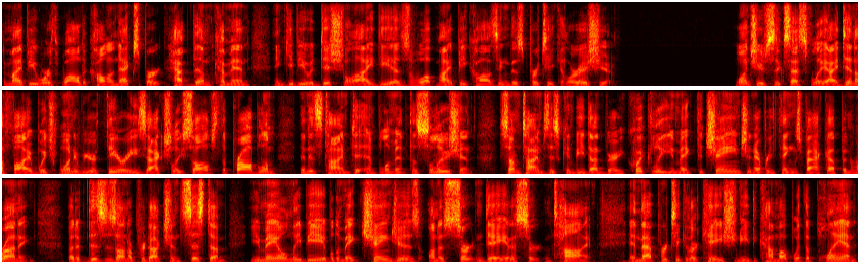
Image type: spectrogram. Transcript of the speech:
it might be worthwhile to call an expert, have them come in and give you additional ideas of what might be causing this particular issue. Once you've successfully identified which one of your theories actually solves the problem, then it's time to implement the solution. Sometimes this can be done very quickly. You make the change and everything's back up and running. But if this is on a production system, you may only be able to make changes on a certain day at a certain time. In that particular case, you need to come up with a plan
